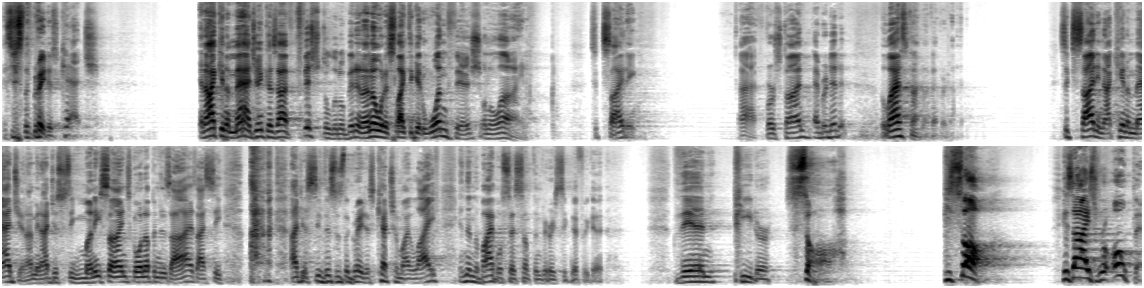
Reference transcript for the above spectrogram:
it's just the greatest catch. And I can imagine, because I've fished a little bit and I know what it's like to get one fish on a line. It's exciting. Ah, first time ever did it, the last time I've ever done it. It's exciting. I can't imagine. I mean, I just see money signs going up in his eyes. I see, I just see this is the greatest catch of my life. And then the Bible says something very significant. Then Peter saw. He saw. His eyes were opened.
